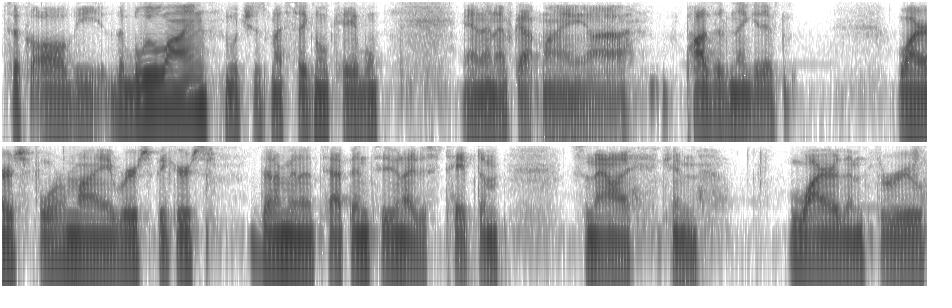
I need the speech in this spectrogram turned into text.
took all the, the blue line, which is my signal cable, and then I've got my uh, positive negative wires for my rear speakers that I'm going to tap into, and I just taped them. So now I can wire them through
